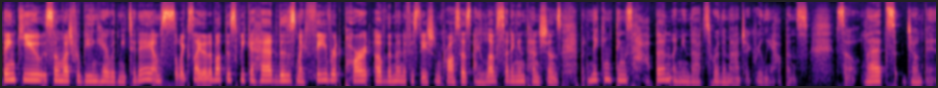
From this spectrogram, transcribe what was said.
Thank you so much for being here with me today. I'm so excited about this week ahead. This is my favorite part of the manifestation process. I love setting intentions, but making things happen, I mean, that's where the magic really happens. So let's jump in.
